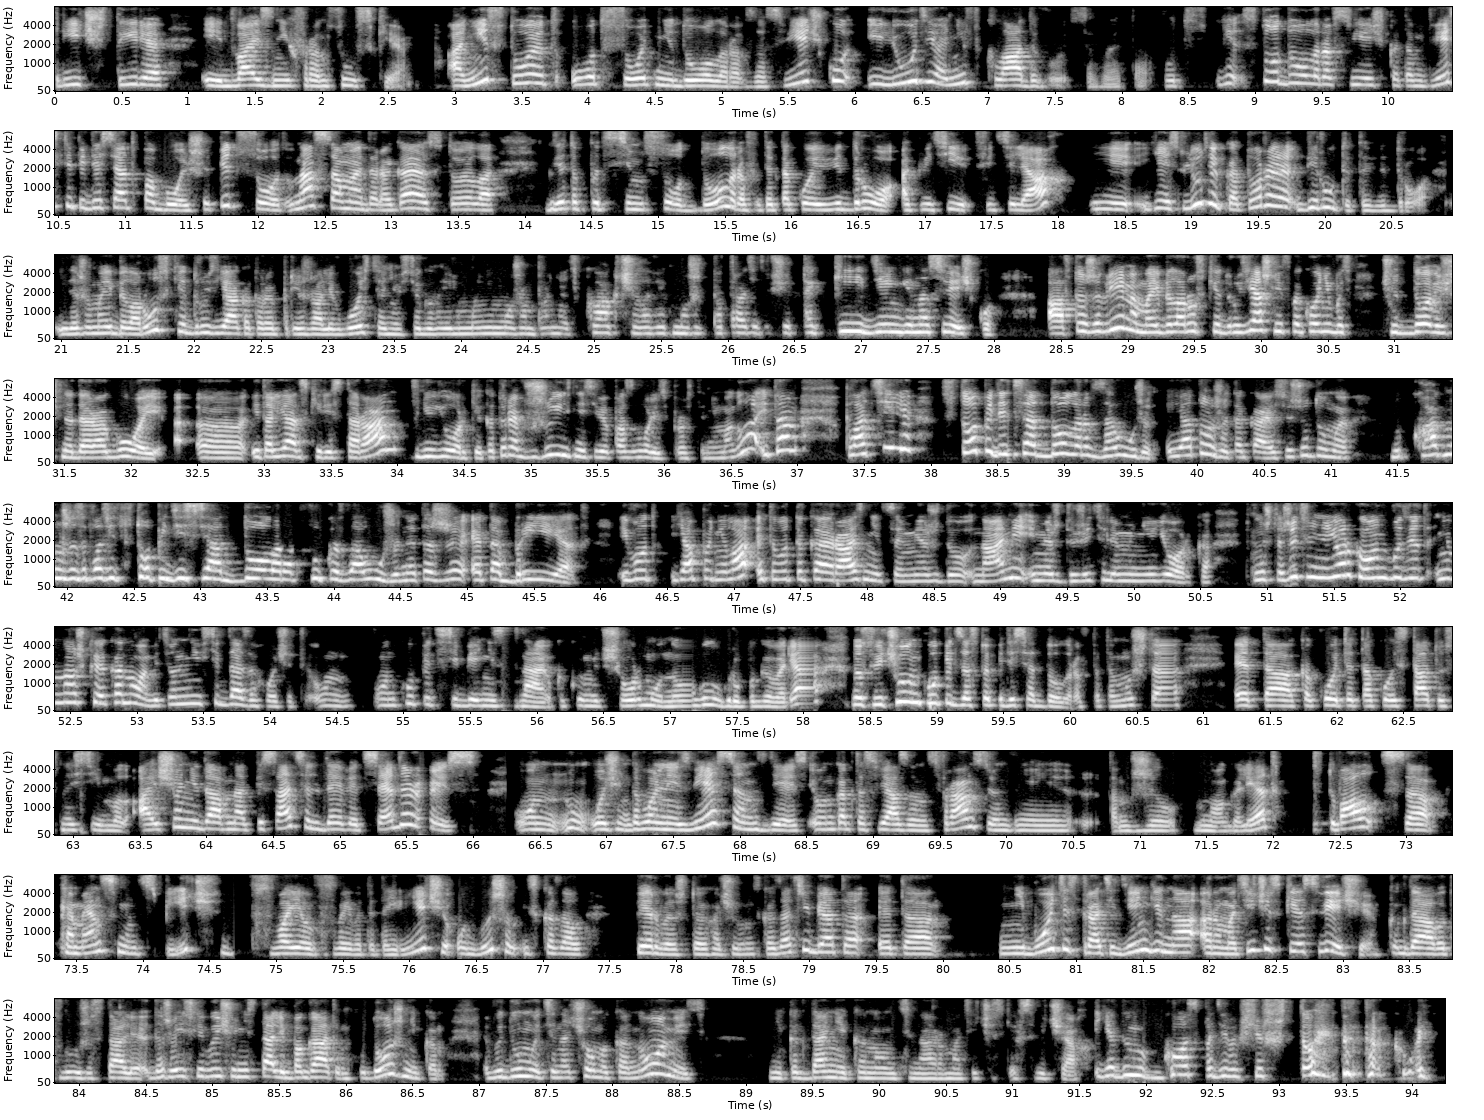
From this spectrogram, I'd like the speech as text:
3-4, и два из них французские. Они стоят от сотни долларов за свечку, и люди, они вкладываются в это. Вот 100 долларов свечка, там 250 побольше, 500. У нас самая дорогая стоила где-то под 700 долларов. Это такое ведро о пяти фитилях, и есть люди, которые берут это ведро. И даже мои белорусские друзья, которые приезжали в гости, они все говорили, мы не можем понять, как человек может потратить вообще такие деньги на свечку. А в то же время мои белорусские друзья шли в какой-нибудь чудовищно дорогой э, итальянский ресторан в Нью-Йорке, который я в жизни себе позволить просто не могла, и там платили 150 долларов за ужин. И я тоже такая сижу, думаю, ну как можно заплатить 150 долларов, сука, за ужин? Это же, это бред. И вот я поняла, это вот такая разница между нами и между жителями Нью-Йорка. Потому что житель Нью-Йорка, он будет немножко экономить, он не всегда захочет. Он, он купит себе, не знаю, какую-нибудь шаурму на углу, грубо говоря, но свечу он купит за 150 долларов, потому что это какой-то такой статусный символ. А еще недавно писатель Дэвид Седерис, он ну, очень довольно известен здесь, и он как-то связан с Францией, он в ней там жил много лет. Выступал с commencement speech в своей, в своей вот этой речи, он вышел и сказал, первое, что я хочу вам сказать, ребята, это не бойтесь тратить деньги на ароматические свечи, когда вот вы уже стали, даже если вы еще не стали богатым художником, вы думаете, на чем экономить, никогда не экономьте на ароматических свечах. И я думаю, господи, вообще, что это такое?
